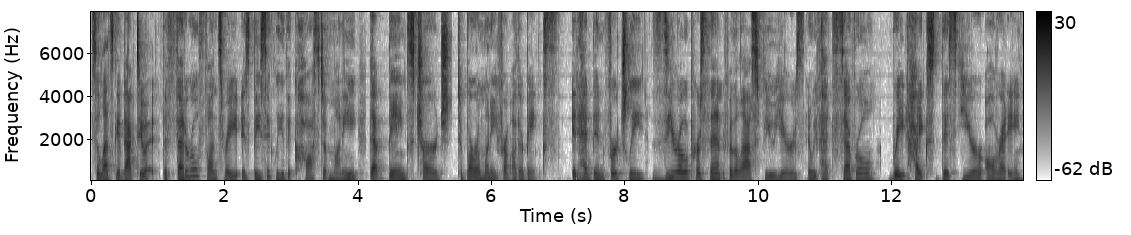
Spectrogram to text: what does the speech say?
So let's get back to it. The federal funds rate is basically the cost of money that banks charge to borrow money from other banks. It had been virtually 0% for the last few years, and we've had several rate hikes this year already.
